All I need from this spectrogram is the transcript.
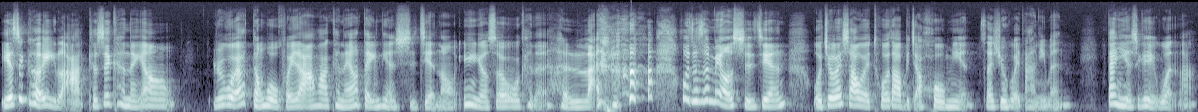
也是可以啦，可是可能要如果要等我回答的话，可能要等一点时间哦，因为有时候我可能很懒，或者是没有时间，我就会稍微拖到比较后面再去回答你们，但也是可以问啦。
